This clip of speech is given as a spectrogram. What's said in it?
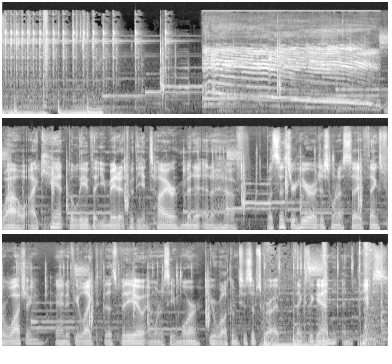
Wow, I can't believe that you made it through the entire minute and a half. But since you're here, I just want to say thanks for watching, and if you liked this video and want to see more, you're welcome to subscribe. Thanks again, and peace.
